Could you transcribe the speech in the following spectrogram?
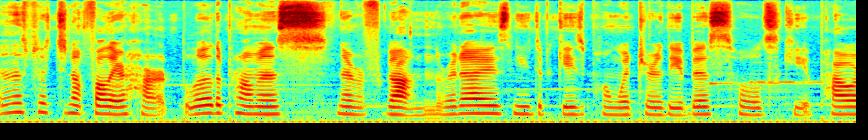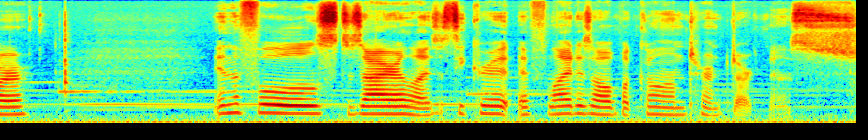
In this place, do not follow your heart. Below the promise, never forgotten. The red eyes need to gaze upon winter. The abyss holds the key of power. In the fool's desire lies a secret. If light is all but gone, turn to darkness.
